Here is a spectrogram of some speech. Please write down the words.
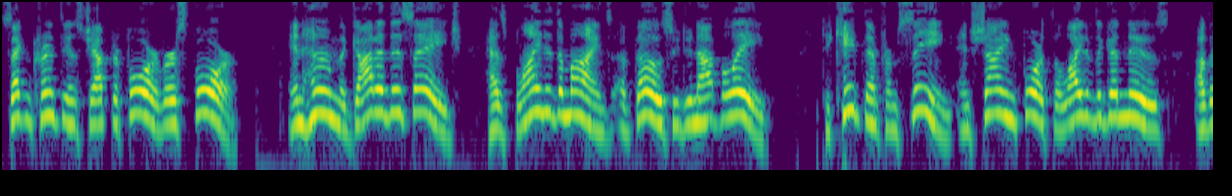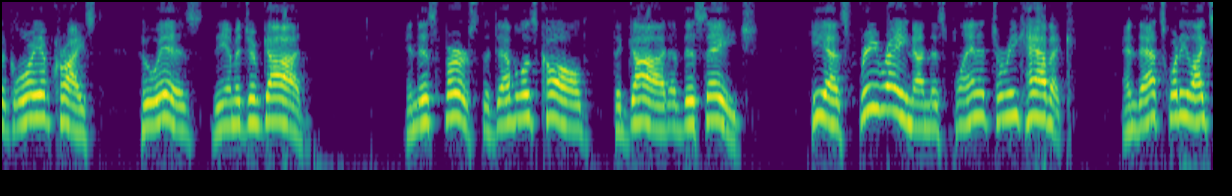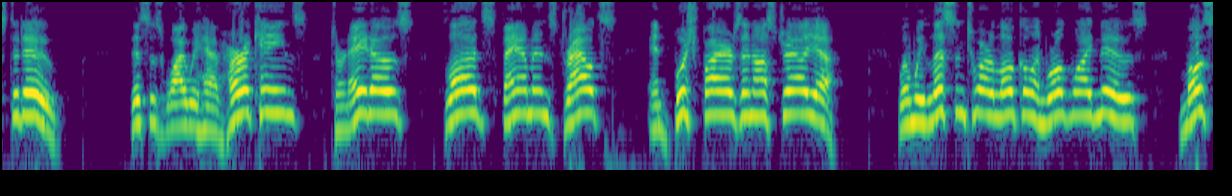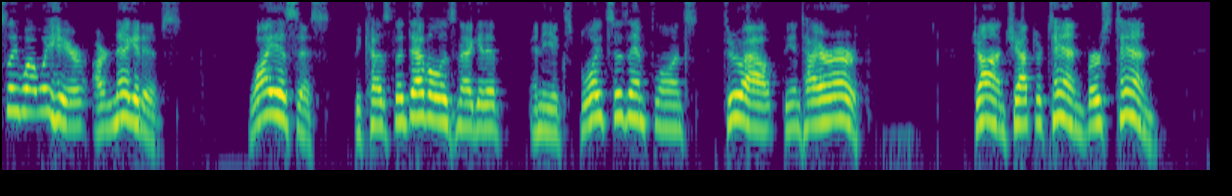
2 Corinthians chapter 4 verse 4 in whom the God of this age has blinded the minds of those who do not believe to keep them from seeing and shining forth the light of the good news of the glory of Christ who is the image of God. In this verse, the devil is called the God of this age. He has free reign on this planet to wreak havoc, and that's what he likes to do. This is why we have hurricanes, tornadoes, floods, famines, droughts, and bushfires in Australia. When we listen to our local and worldwide news, mostly what we hear are negatives. Why is this? Because the devil is negative and he exploits his influence throughout the entire earth. John chapter 10 verse 10.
